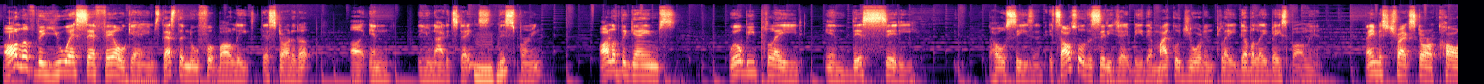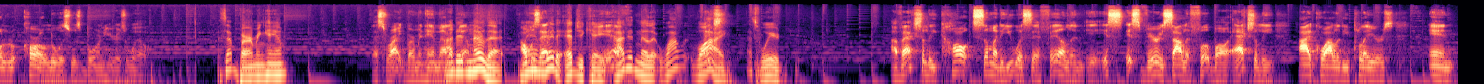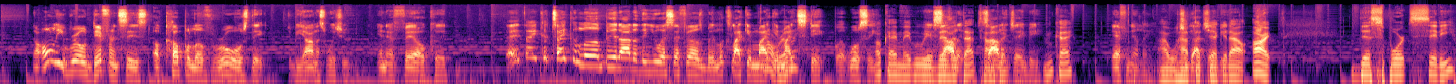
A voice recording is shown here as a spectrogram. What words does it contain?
all of the USFL games, that's the new football league that started up uh, in the United States Mhm. this spring. All of the games will be played in this city the whole season. It's also the city, JB, that Michael Jordan played double A baseball in. Famous track star Carl, Carl Lewis was born here as well. Is that Birmingham? That's right, Birmingham, Alabama. I didn't know that. I was Man, way at- to educate. Yeah. I didn't know that. Why? Why? That's weird. I've actually caught some of the USFL, and it's it's very solid football. Actually, high quality players, and the only real difference is a couple of rules that, to be honest with you, NFL could they, they could take a little bit out of the USFLs, but it looks like it might Oh, it really? might stick. But we'll see. Okay, maybe we Yeah, visit solid, that solid, topic. JB. Okay, Definitely. I will What have to got, check JB? it out. All right, this sports city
